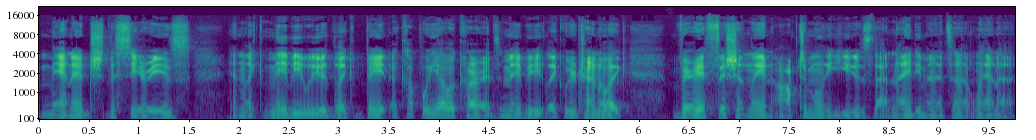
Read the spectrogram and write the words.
manage the series, and like maybe we would like bait a couple yellow cards, maybe like we were trying to like very efficiently and optimally use that 90 minutes in Atlanta,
